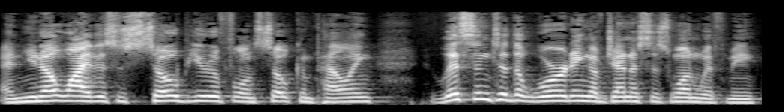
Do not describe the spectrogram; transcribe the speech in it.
And you know why this is so beautiful and so compelling? Listen to the wording of Genesis 1 with me.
